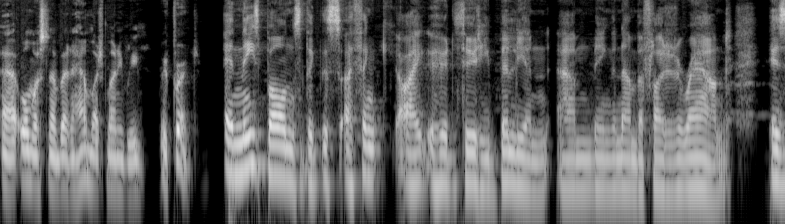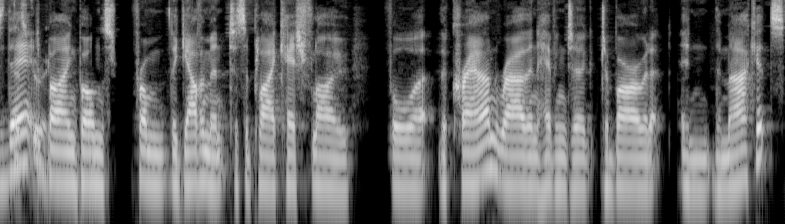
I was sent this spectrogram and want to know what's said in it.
uh, almost no matter how much money we, we print. And these bonds, this I think I heard thirty billion um, being the number floated around. Is that buying bonds from the government to supply cash flow for the crown rather than having to, to borrow it in the markets,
